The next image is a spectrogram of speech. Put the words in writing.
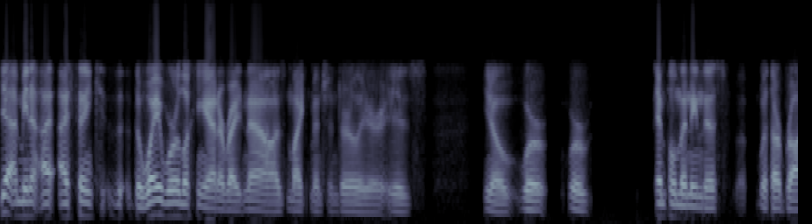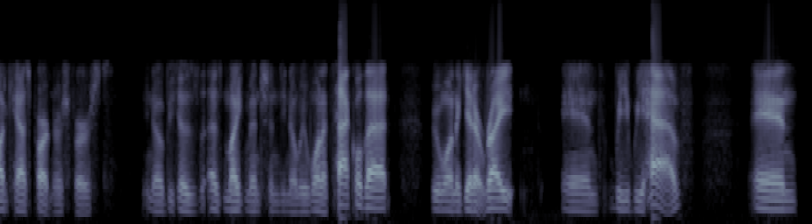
Yeah, I mean, I, I think the way we're looking at it right now, as Mike mentioned earlier, is you know we're we're implementing this with our broadcast partners first. You know, because as Mike mentioned, you know, we want to tackle that we want to get it right, and we, we have. And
